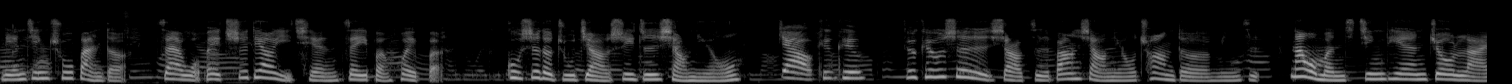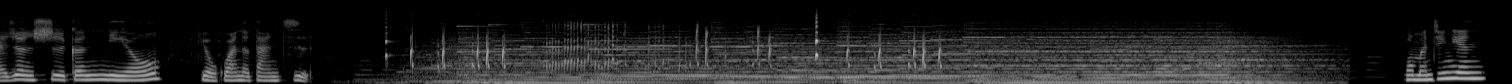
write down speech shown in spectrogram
联经出版的《在我被吃掉以前》这一本绘本。故事的主角是一只小牛叫 QQ。，QQ 是小子帮小牛创的名字。那我们今天就来认识跟牛有关的单字。我们今天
